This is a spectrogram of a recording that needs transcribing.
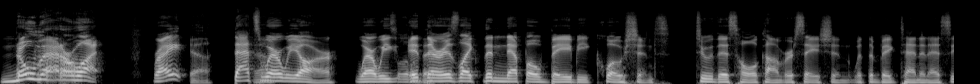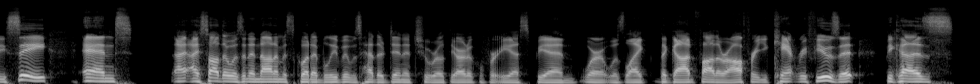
no matter what. Right? Yeah. That's Yeah. where we are, where we It's a little it, there is like the Nepo baby quotient to this whole conversation with the Big Ten and SEC. And I, I saw there was an anonymous quote. I believe it was Heather Dinich who wrote the article for ESPN, where it was like the Godfather offer. You can't refuse it because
